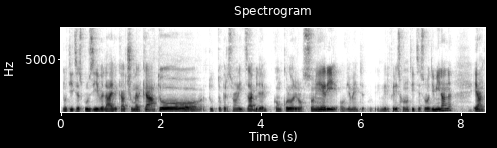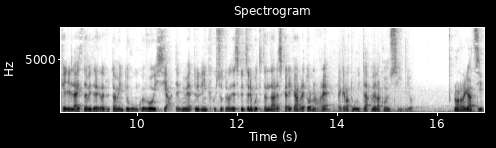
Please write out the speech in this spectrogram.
notizie esclusive, live, calciomercato, tutto personalizzabile con colori rosso-neri, ovviamente mi riferisco a notizie solo di Milan, e anche gli highlights da vedere gratuitamente ovunque voi siate. Vi metto il link qui sotto nella descrizione, potete andare a scaricarla e tornare, è gratuita, ve la consiglio. Allora ragazzi,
